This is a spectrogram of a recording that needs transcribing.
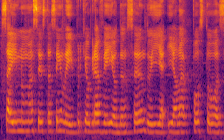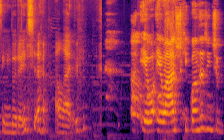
sair numa sexta sem lei, porque eu gravei eu dançando e, e ela postou assim durante a, a live. Eu, eu acho que quando a gente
